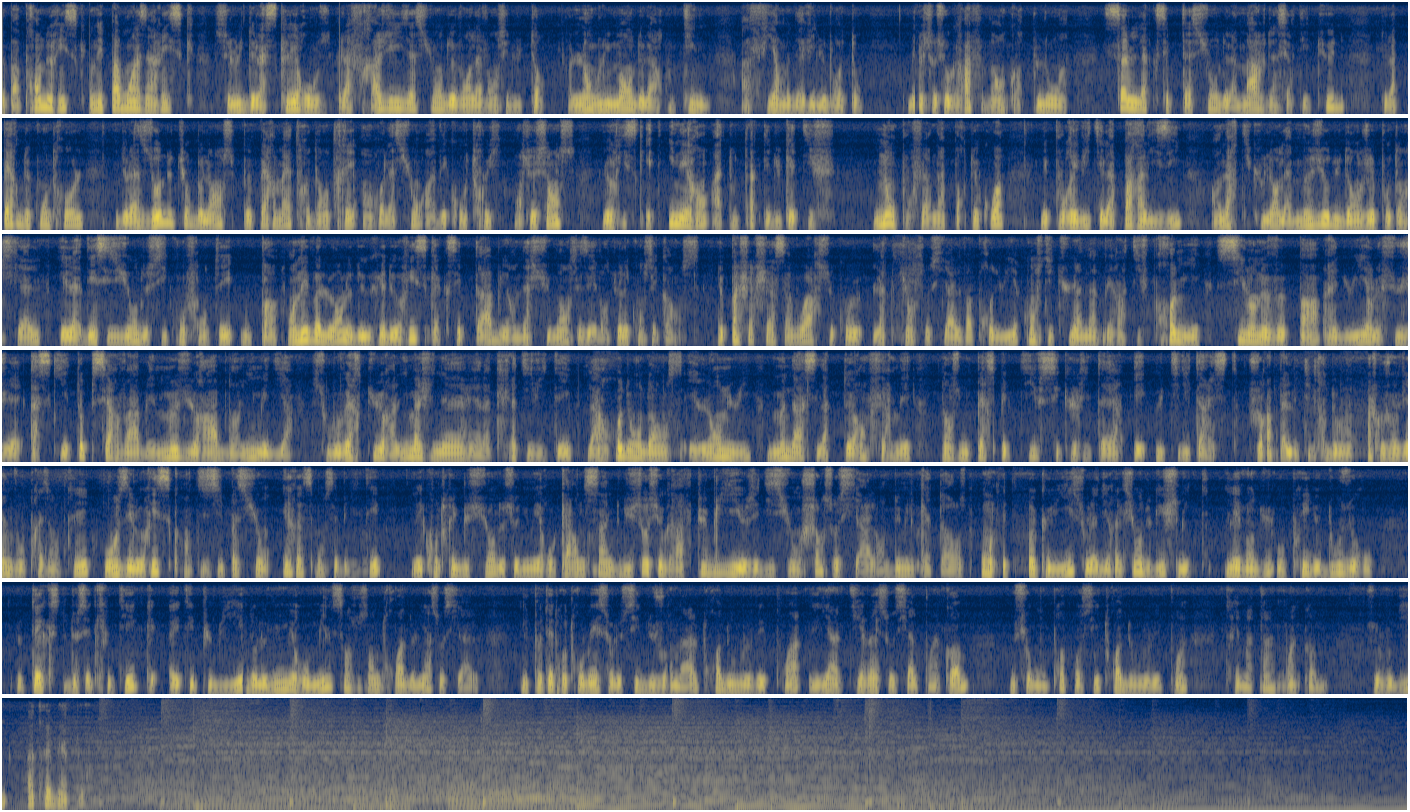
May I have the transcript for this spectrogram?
Ne pas prendre de risque n'est pas moins un risque, celui de la sclérose, de la fragilisation devant l'avancée du temps, l'englument de la routine, affirme David Le Breton. Mais le sociographe va encore plus loin. Seule l'acceptation de la marge d'incertitude, de la perte de contrôle et de la zone de turbulence peut permettre d'entrer en relation avec autrui. En ce sens, le risque est inhérent à tout acte éducatif. Non pour faire n'importe quoi, mais pour éviter la paralysie en articulant la mesure du danger potentiel et la décision de s'y confronter ou pas, en évaluant le degré de risque acceptable et en assumant ses éventuelles conséquences. Ne pas chercher à savoir ce que l'action sociale va produire constitue un impératif premier si l'on ne veut pas réduire le sujet à ce qui est observable et mesurable dans l'immédiat. Sous l'ouverture à l'imaginaire et à la créativité, la redondance et l'ennui menacent l'acteur enfermé dans une perspective sécuritaire et utilitariste. Je rappelle le titre de l'ouvrage que je viens de vous présenter, Oser le risque, anticipation et responsabilité. Les contributions de ce numéro 45 du sociographe publié aux éditions Champ Social en 2014 ont été recueillies sous la direction de Guy Schmitt. Il est vendu au prix de 12 euros. Le texte de cette critique a été publié dans le numéro 1163 de Lien Social. Il peut être retrouvé sur le site du journal www.lien-social.com ou sur mon propre site www.trématin.com. Je vous dis à très bientôt.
